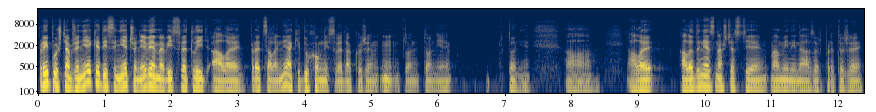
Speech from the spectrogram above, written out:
pripúšťam, že niekedy si niečo nevieme vysvetliť, ale predsa len nejaký duchovný svet, akože mm, to, to nie. To nie. A, ale, ale dnes našťastie mám iný názor, pretože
